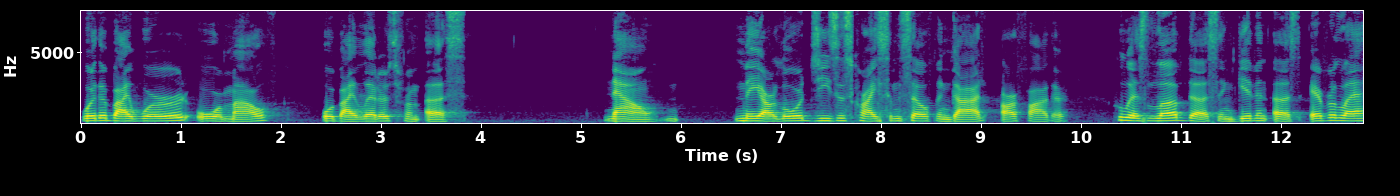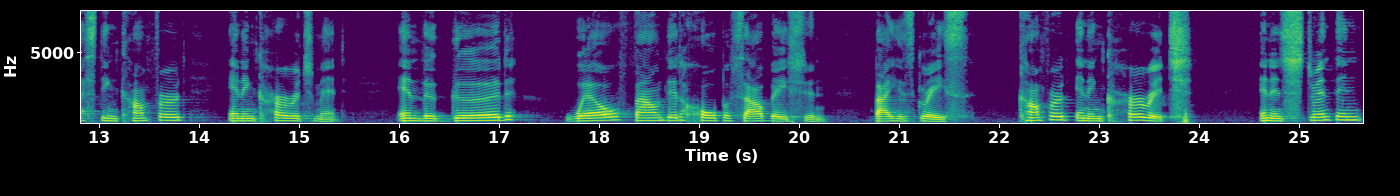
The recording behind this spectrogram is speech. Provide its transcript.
whether by word or mouth or by letters from us. Now, may our Lord Jesus Christ Himself and God, our Father, who has loved us and given us everlasting comfort and encouragement and the good, well founded hope of salvation by his grace. Comfort and encourage and strengthen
